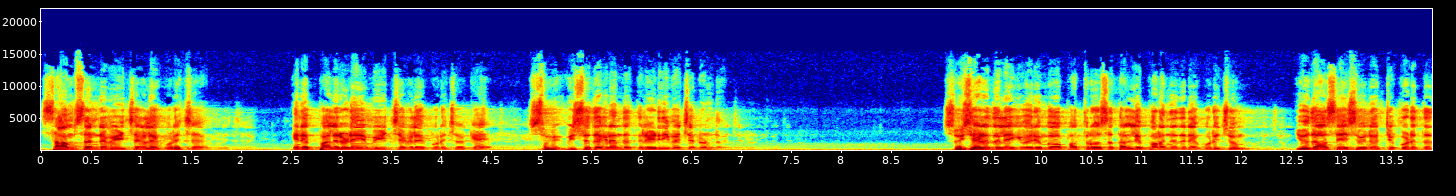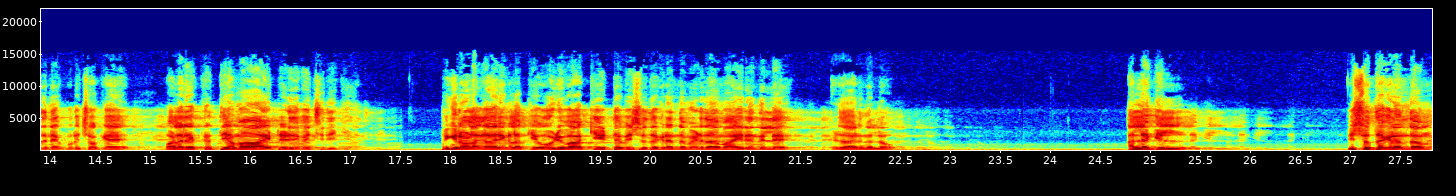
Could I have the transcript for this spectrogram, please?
സാംസന്റെ വീഴ്ചകളെ കുറിച്ച് ഇങ്ങനെ പലരുടെയും വീഴ്ചകളെ കുറിച്ചൊക്കെ സു- വിശുദ്ധ ഗ്രന്ഥത്തിൽ എഴുതി വെച്ചിട്ടുണ്ട്. സുവിശേഷത്തിലേക്ക് വരുമ്പോ പത്രോസ് തള്ളിപ്പറഞ്ഞതിനെ കുറിച്ചും യുദാസ് യേശുവിന് ഒറ്റുകൊടുത്തതിനെ കുറിച്ചൊക്കെ വളരെ കൃത്യമായിട്ട് എഴുതി വെച്ചിരിക്കുക. ഇങ്ങനെയുള്ള കാര്യങ്ങളൊക്കെ ഒഴിവാക്കിയിട്ട് വിശുദ്ധ ഗ്രന്ഥം എഴുതാമായിരുന്നില്ലേ? എഴുതായിരുന്നല്ലോ. അല്ലെങ്കിൽ വിശുദ്ധ ഗ്രന്ഥം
